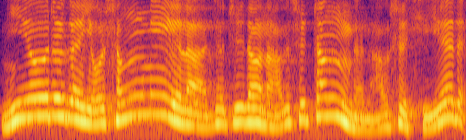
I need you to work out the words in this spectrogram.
你有这个有生密了，就知道哪个是正的，哪个是邪的。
